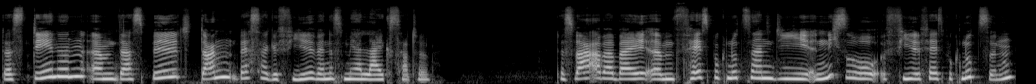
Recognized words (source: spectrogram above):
dass denen ähm, das Bild dann besser gefiel, wenn es mehr Likes hatte. Das war aber bei ähm, Facebook-Nutzern, die nicht so viel Facebook nutzen,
